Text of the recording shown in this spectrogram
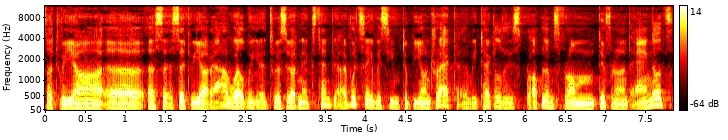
that we are uh, that we are ah, well, we, to a certain extent, I would say we seem to be on track. Uh, we tackle these problems from different angles.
